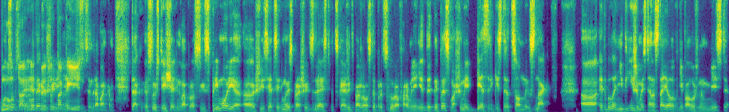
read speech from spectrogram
Вот, ну, собственно, так, это расширение так и есть. Центробанком. Так, слушайте, еще один вопрос из Приморья. 67-й спрашивает. Здрасте, подскажите, пожалуйста, процедуру оформления ДТП с машиной без регистрационных знаков. А, это была недвижимость, она стояла в неположенном месте.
